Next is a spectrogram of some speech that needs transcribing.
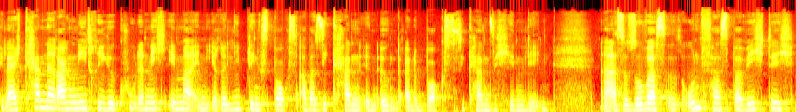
Vielleicht kann eine rangniedrige Kuh dann nicht immer in ihre Lieblingsbox, aber sie kann in irgendeine Box, sie kann sich hinlegen. Also sowas ist unfassbar wichtig,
